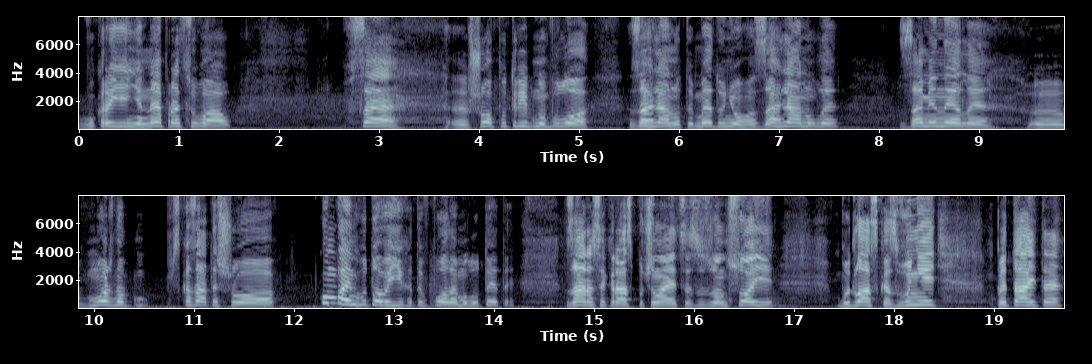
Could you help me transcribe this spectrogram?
в Україні не працював. Все, е, що потрібно було заглянути, ми до нього заглянули замінили. Е, Можна сказати, що комбайн готовий їхати в поле молотити. Зараз якраз починається сезон сої. Будь ласка, дзвоніть, питайте,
